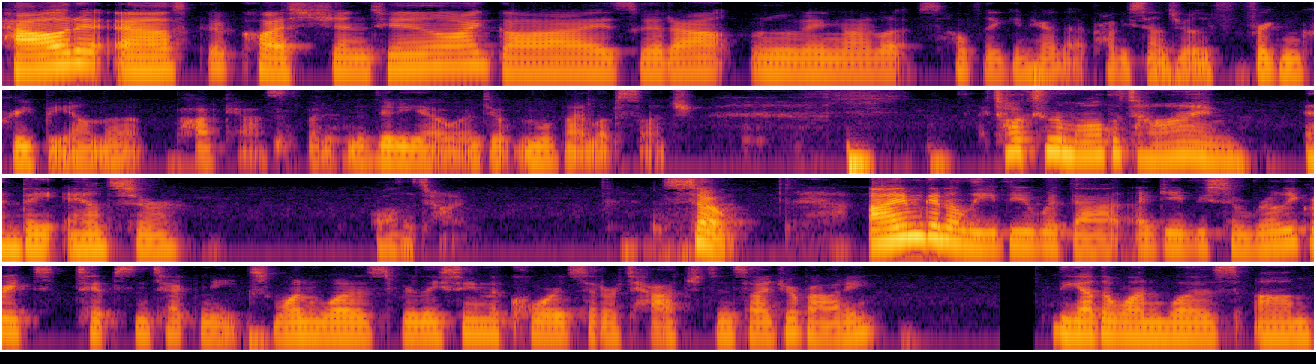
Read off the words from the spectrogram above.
how to ask a question to my guys without moving my lips. Hopefully, you can hear that. Probably sounds really freaking creepy on the podcast, but in the video, I don't move my lips much. I talk to them all the time, and they answer all the time. So, I'm going to leave you with that. I gave you some really great tips and techniques. One was releasing the cords that are attached inside your body. The other one was um,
